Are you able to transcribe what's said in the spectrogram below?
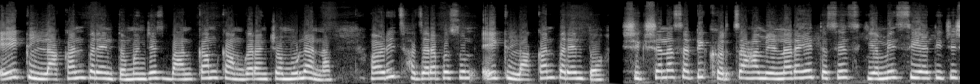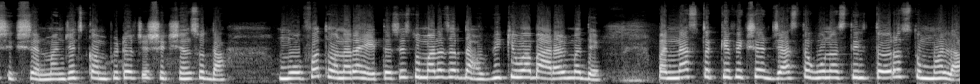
एक लाखांपर्यंत म्हणजेच बांधकाम कामगारांच्या मुलांना अडीच हजारापासून एक लाखांपर्यंत शिक्षणासाठी खर्च हा मिळणार आहे. तसेच एम एस सी आय टीचे शिक्षण म्हणजेच कम्प्युटरचे शिक्षण सुद्धा मोफत होणार आहे. तसेच तुम्हाला जर दहावी किंवा बारावीमध्ये पन्नास टक्केपेक्षा जास्त गुण असतील तरच तुम्हाला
